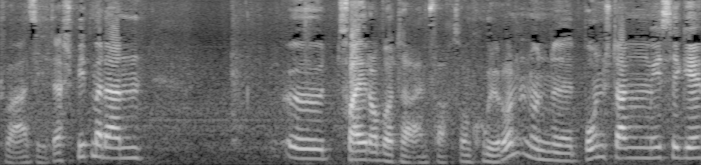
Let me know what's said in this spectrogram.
quasi. Da spielt man dann äh, zwei Roboter einfach. So ein Kugelrunden und eine Bohnenstangenmäßige,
